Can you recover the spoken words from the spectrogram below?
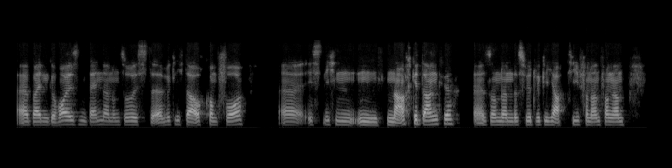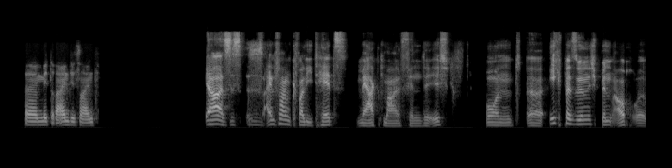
äh, bei den Gehäusen, Bändern und so ist äh, wirklich da auch Komfort, äh, ist nicht ein, ein Nachgedanke, äh, sondern das wird wirklich aktiv von Anfang an äh, mit rein designt. Ja, es ist, es ist einfach ein Qualitätsmerkmal, finde ich. Und äh, ich persönlich bin auch äh,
